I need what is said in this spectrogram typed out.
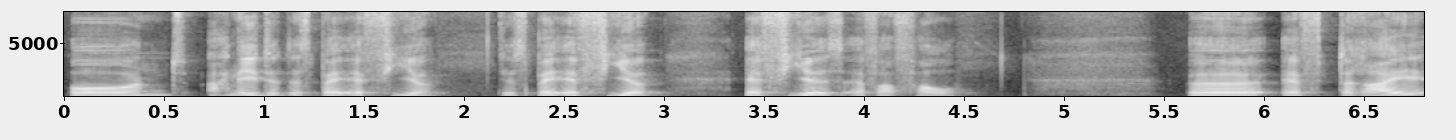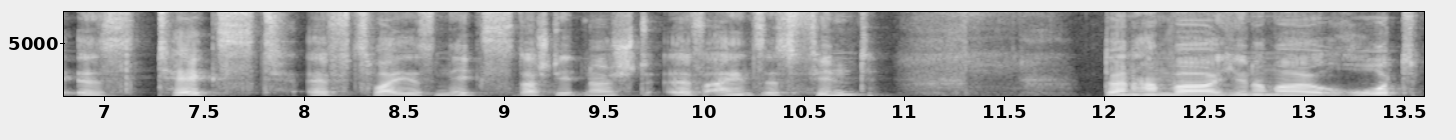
Und, ach nee, das ist bei F4. Das ist bei F4. F4 ist FAV. Äh, F3 ist Text, F2 ist nix, da steht nichts. F1 ist Find. Dann haben wir hier nochmal Rot,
